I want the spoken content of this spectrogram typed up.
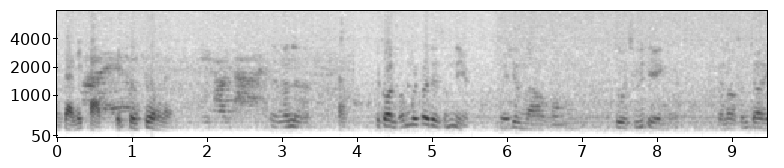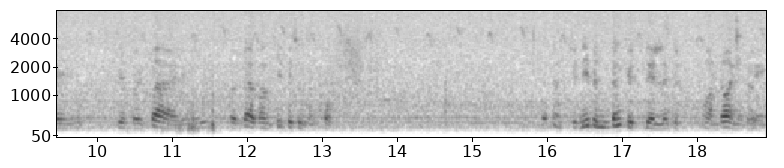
อาจารย์นี่ขาดเป็นช่วงๆเลยอย่างนั้นเลยครับแต่ก่อนผมไม่ค่อยได้สำเนียกในเรื่องราวของตัวชีวิตเอง แต่เราสนใจเรียนเผยแพร่หรือเผยแพร่ความคิดไปสู่สังคมจุดนี้เป็นตั้งจุดเด่นและจุดอ่อนด้อยในตัวเอง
